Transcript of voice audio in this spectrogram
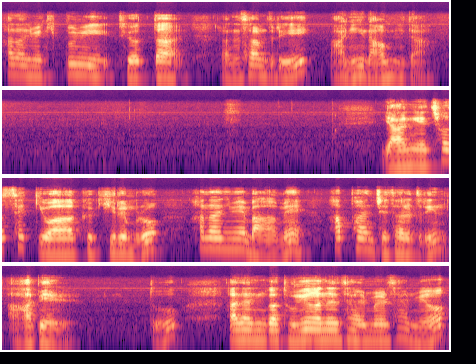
하나님의 기쁨이 되었다 라는 사람들이 많이 나옵니다. 양의 첫 새끼와 그 기름으로 하나님의 마음에 합한 제사를 드린 아벨, 또 하나님과 동행하는 삶을 살며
